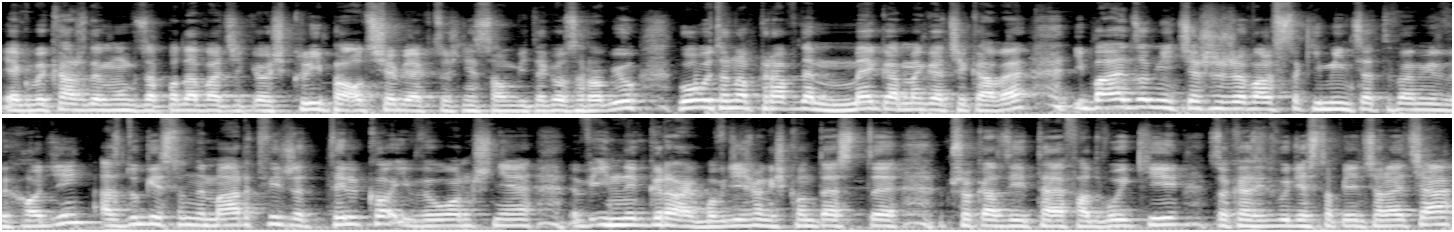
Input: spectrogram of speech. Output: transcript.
jakby każdy mógł zapodawać jakiegoś klipa od siebie, jak coś niesamowitego zrobił. Byłoby to naprawdę mega, mega ciekawe i bardzo mnie cieszy, że Valve z takimi inicjatywami wychodzi, a z drugiej strony martwi, że tylko i wyłącznie w innych grach, bo widzieliśmy jakieś kontesty przy okazji TFA dwójki, z okazji 25-lecia,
